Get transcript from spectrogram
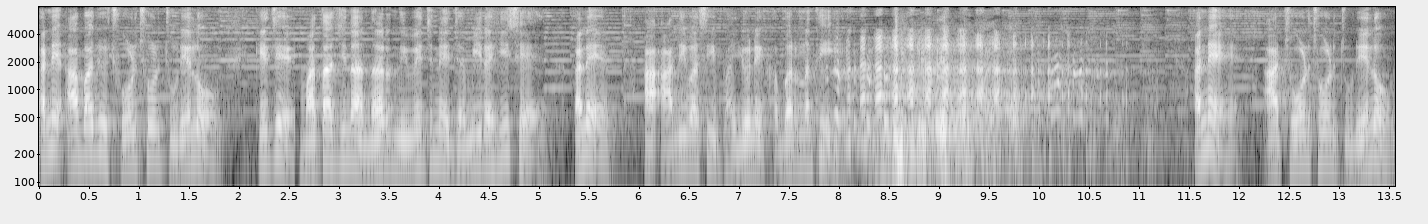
અને આ બાજુ છોડ છોડ ચૂડેલો કે જે માતાજીના નર નિવેજને જમી રહી છે. અને આ આદિવાસી ભાઈઓને ખબર નથી? અને આ છોડ છોડ ચૂડેલો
